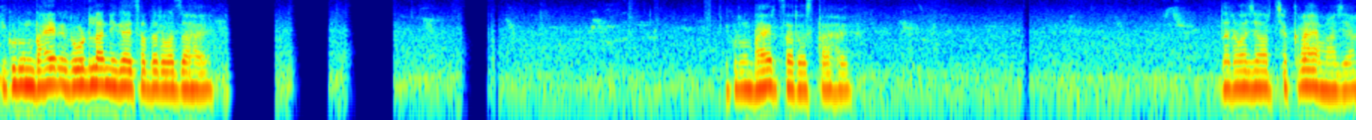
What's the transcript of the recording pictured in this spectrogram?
इकडून बाहेर रोडला निघायचा दरवाजा आहे इकडून बाहेरचा रस्ता आहे दरवाजावर चक्र आहे माझ्या.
